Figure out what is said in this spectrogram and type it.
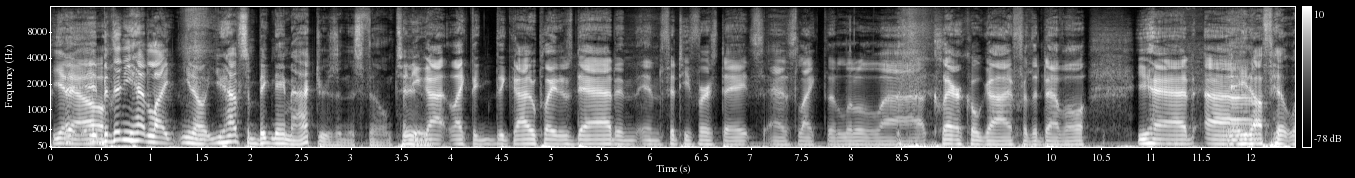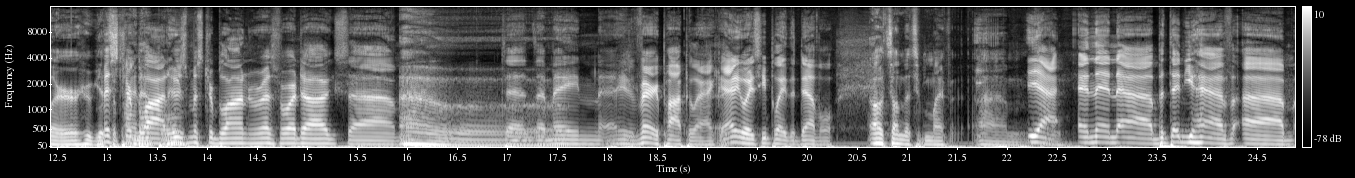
You Uh, know. but then you had like you know you have some big name actors in this film too. You got like the the guy who played his dad in, in Fifty First Dates as like the little uh, clerical guy for the devil. You had uh, Adolf Hitler who gets Mr. Blonde. Who's Mr. Blonde in Reservoir Dogs? Um, oh the the main. He's a very popular actor. Anyways, he played the devil. oh it's on the tip of my um Yeah, and then uh, but then you have um,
